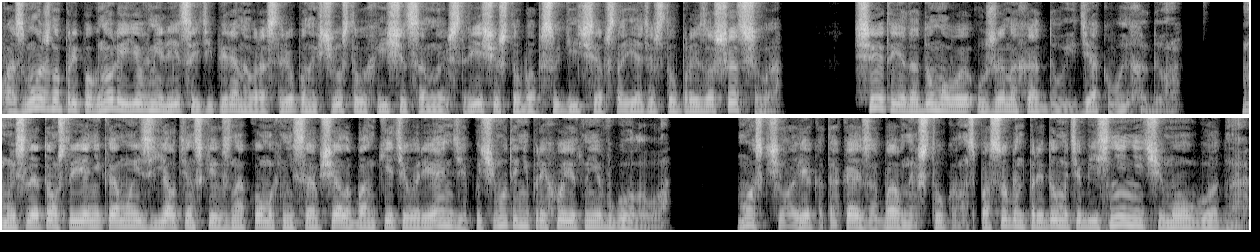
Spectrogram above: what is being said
Возможно, припугнули ее в милиции, и теперь она в растрепанных чувствах ищет со мной встречи, чтобы обсудить все обстоятельства произошедшего. Все это я додумываю уже на ходу, идя к выходу. Мысль о том, что я никому из ялтинских знакомых не сообщал о банкете в Арианде, почему-то не приходит мне в голову. Мозг человека — такая забавная штука, он способен придумать объяснение чему угодно.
